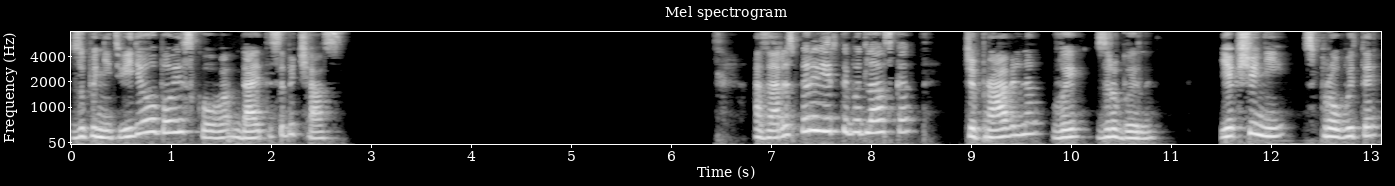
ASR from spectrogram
Зупиніть відео обов'язково, дайте собі час. А зараз перевірте, будь ласка, чи правильно ви зробили. Якщо ні, спробуйте,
